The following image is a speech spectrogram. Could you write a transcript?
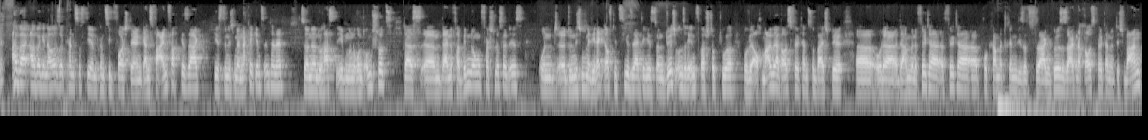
Aber, aber genauso kannst du es dir im Prinzip vorstellen. Ganz vereinfacht gesagt, gehst du nicht mehr nackig ins Internet, sondern du hast eben einen Rundumschutz, dass ähm, deine Verbindung verschlüsselt ist und äh, du nicht mehr direkt auf die Zielseite gehst, sondern durch unsere Infrastruktur, wo wir auch Malware rausfiltern zum Beispiel, äh, oder da haben wir eine Filter, äh, Filterprogramme drin, die sozusagen böse Seiten nach rausfiltern und dich warnen,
